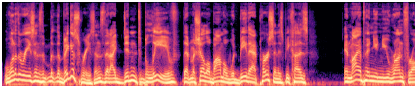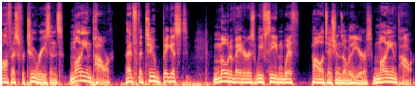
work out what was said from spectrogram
one of the reasons, the biggest reasons that I didn't believe that Michelle Obama would be that person is because, in my opinion, you run for office for two reasons money and power. That's the two biggest motivators we've seen with politicians over the years money and power.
